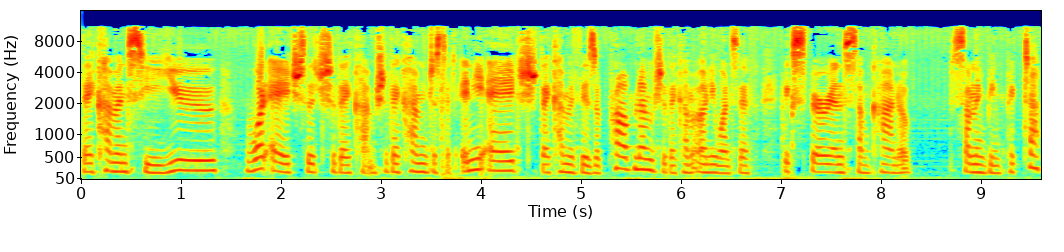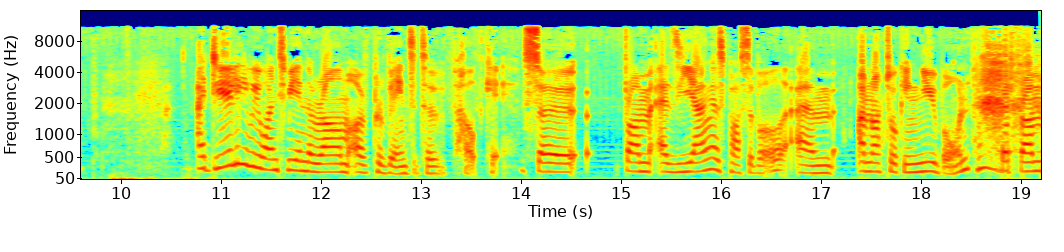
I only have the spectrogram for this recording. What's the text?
they come and see you. What age should they come? Should they come just at any age? Should they come if there's a problem? Should they come only once they've experienced some kind of something being picked up? Ideally, we want to be in the realm of preventative healthcare. So from as young as possible. Um, I'm not talking newborn, but from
